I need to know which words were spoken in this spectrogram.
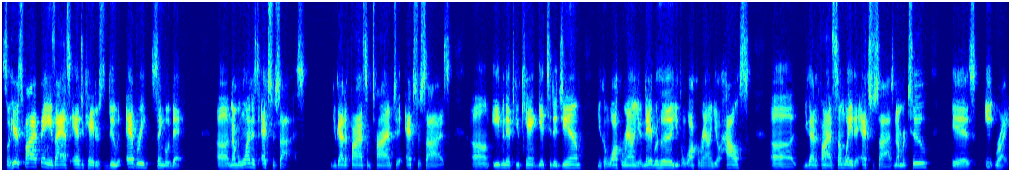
So here's five things I ask educators to do every single day. Uh, number one is exercise. You got to find some time to exercise. Um, even if you can't get to the gym, you can walk around your neighborhood, you can walk around your house. Uh, you got to find some way to exercise. Number two is eat right.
